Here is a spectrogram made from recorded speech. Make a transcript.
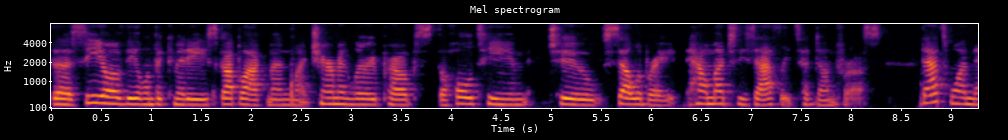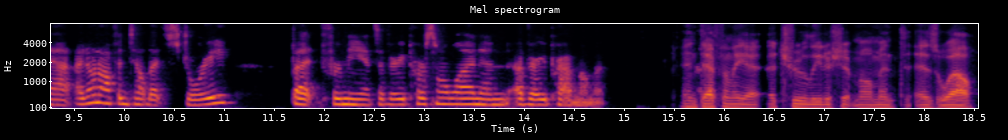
the CEO of the Olympic Committee Scott Blackmun my chairman Larry Probst the whole team to celebrate how much these athletes had done for us. That's one that I don't often tell that story but for me it's a very personal one and a very proud moment And definitely a, a true leadership moment as well.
